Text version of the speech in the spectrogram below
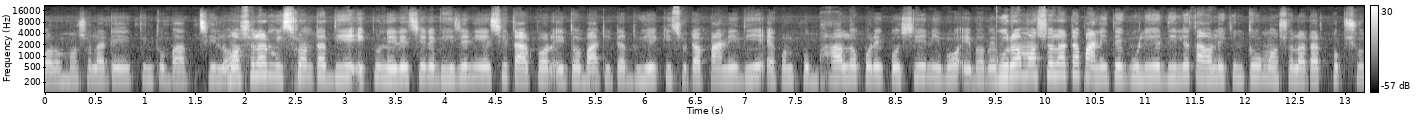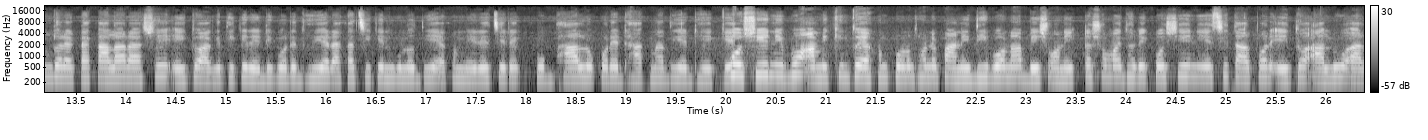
গরম মশলাটাই কিন্তু বাদ ছিল। মশলার মিশ্রণটা দিয়ে একটু নেড়ে চেড়ে ভেজে নিয়েছি, তারপর এই তো বাটিটা ধুয়ে কিছুটা পানি দিয়ে এখন খুব ভালো করে কষিয়ে নিব। এভাবে গুঁড়া মশলাটা পানিতে গুলিয়ে দিলে তাহলে কিন্তু মশলাটার খুব সুন্দর একটা কালার আসে। এই তো আগে থেকে রেডি করে ধুয়ে রাখা চিকেনগুলো দিয়ে এখন নেড়ে চেড়ে খুব ভালো করে ঢাকনা দিয়ে ঢেকে কষিয়ে নিব। আমি কিন্তু এখন কোনো ধরনের পানি দিব না। বেশ অনেকটা সময় ধরে কষিয়ে নিয়েছি। তারপর এই তো আলু আর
